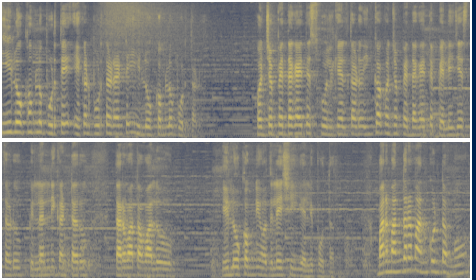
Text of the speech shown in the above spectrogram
ఈ లోకంలో పుడితే ఎక్కడ పుడతాడంటే ఈ లోకంలో పుడతాడు. కొంచెం పెద్దగా అయితే స్కూల్కి వెళ్తాడు ఇంకా కొంచెం పెద్దగా అయితే పెళ్ళి చేస్తాడు పిల్లల్ని కంటారు తర్వాత వాళ్ళు ఈ లోకంని వదిలేసి వెళ్ళిపోతారు. మనమందరం అనుకుంటాము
